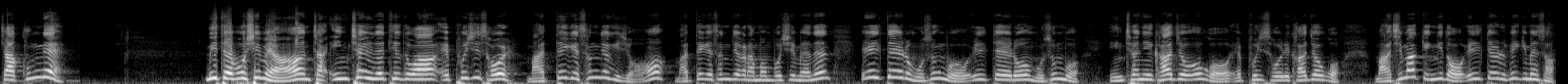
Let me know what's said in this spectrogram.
자 국내 밑에 보시면 자 인천 유나이티드와 FC 서울 맞대결 성적이죠. 맞대결 성적을 한번 보시면은 1대1로 무승부, 1대1로 무승부. 인천이 가져오고 FC 서울이 가져오고 마지막 경기도 1대1로 비기면서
